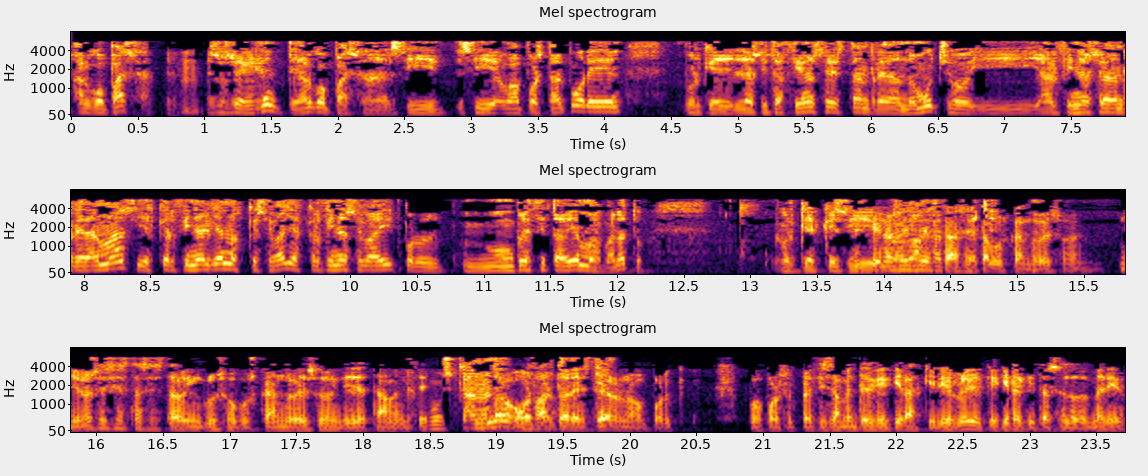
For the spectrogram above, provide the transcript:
algo pasa. Mm. Eso es evidente, algo pasa. Si, si o apostar por él, porque la situación se está enredando mucho y al final se va a enredar más y es que al final ya no es que se vaya, es que al final se va a ir por un precio todavía más barato. Porque es que si es que no sé si bajar estás está buscando eso, ¿eh? Yo no sé si estás estado incluso buscando eso indirectamente. Buscando por algún factor externo, porque, pues por precisamente el que quiera adquirirlo y el que quiera quitárselo de medio.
